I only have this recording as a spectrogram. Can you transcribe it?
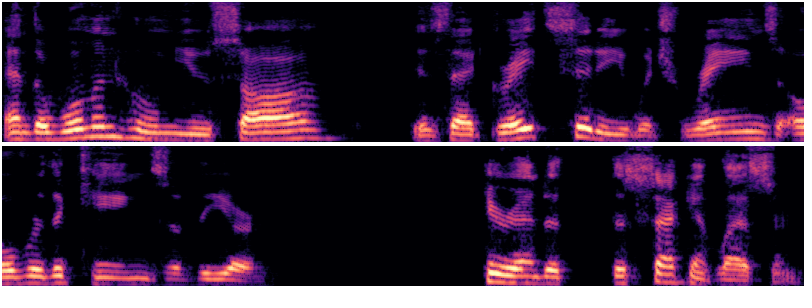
And the woman whom you saw is that great city which reigns over the kings of the earth. Here endeth the second lesson.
